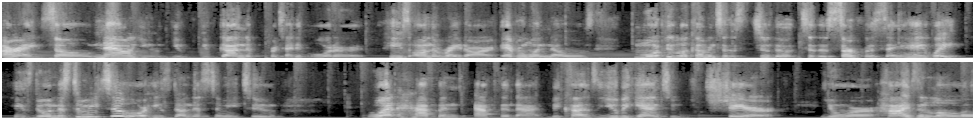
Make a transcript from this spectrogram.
all right. So now you you you've gotten the protective order. He's on the radar. Everyone knows. More people are coming to the to the to the surface saying, "Hey, wait, he's doing this to me too," or "He's done this to me too." What happened after that? Because you began to share your highs and lows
